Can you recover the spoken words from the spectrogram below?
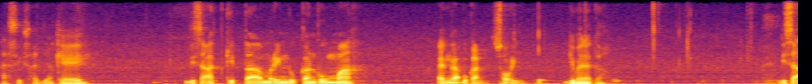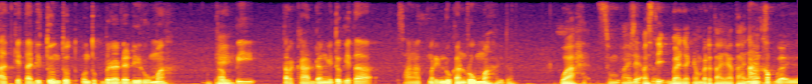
asik sajak. Oke. Di saat kita merindukan rumah, eh enggak bukan, sorry. Gimana tuh? Di saat kita dituntut untuk berada di rumah, Oke. tapi terkadang itu kita sangat merindukan rumah gitu. Wah, sumpah ini pasti banyak yang bertanya-tanya. Nangkep gak itu?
